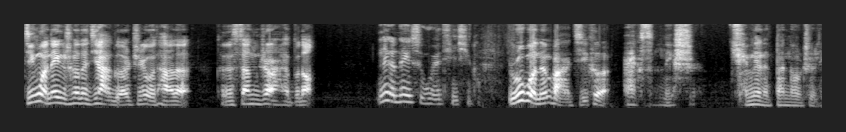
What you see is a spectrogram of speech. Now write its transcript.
尽管那个车的价格只有它的可能三分之二还不到，那个内饰我也挺喜欢。如果能把极氪 X 的内饰全面的搬到这里，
